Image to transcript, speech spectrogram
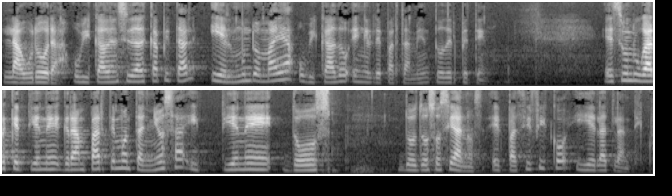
La Aurora, ubicado en Ciudad Capital, y el Mundo Maya, ubicado en el departamento del Petén. Es un lugar que tiene gran parte montañosa y tiene dos, dos, océanos, el Pacífico y el Atlántico.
